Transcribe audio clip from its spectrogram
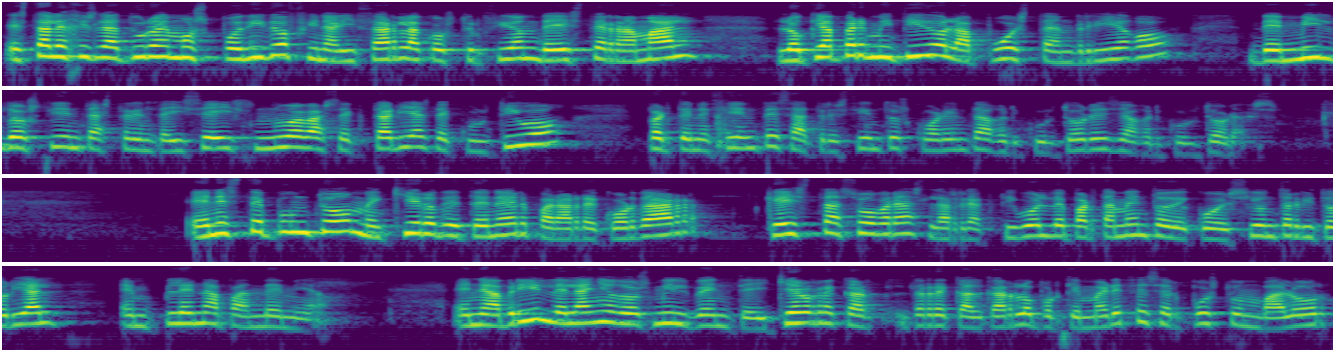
Esta legislatura hemos podido finalizar la construcción de este ramal, lo que ha permitido la puesta en riego de 1.236 nuevas hectáreas de cultivo pertenecientes a 340 agricultores y agricultoras. En este punto me quiero detener para recordar que estas obras las reactivó el Departamento de Cohesión Territorial en plena pandemia, en abril del año 2020, y quiero recalcarlo porque merece ser puesto en valor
